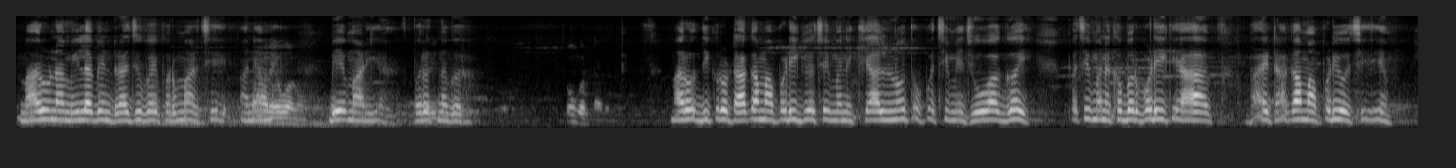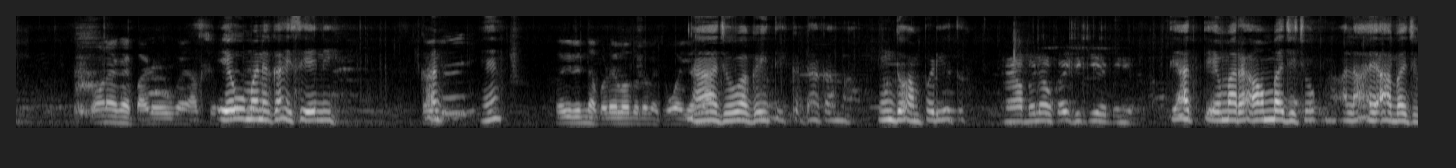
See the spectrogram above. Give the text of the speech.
મારું નામ. ઈલાબેન રાજુભાઈ પરમાર છે અને બે માળિયા ભરતનગર. મારો દીકરો ટાંકામાં પડી ગયો છે મને ખ્યાલ નહોતો. પછી મેં જોવા ગઈ. પછી મને ખબર પડી કે આ ભાઈ ટાંકામાં પડ્યો છે એમ. કોણે કઈ પાડ્યો એવું મને કાંઈ છે નહીં. હે? કઈ રીતના પડેલો તો તમે જોવા ગયા હા જોવા ગઈ હતી ટાંકામાં ઊંધો આમ પડ્યો હતો. બનાવ કઈ જગ્યાએ બન્યો? ત્યાં જ તે અમારા અંબાજી ચોકમાં અલા આ આ બાજુ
